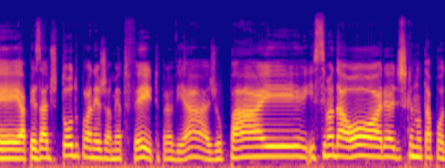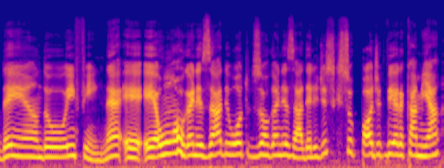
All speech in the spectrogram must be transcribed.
é, apesar de todo o planejamento feito para a viagem, o pai, em cima da hora, diz que não está podendo, enfim, né? É, é, um organizado e o outro desorganizado. Ele disse que isso pode vir a caminhar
